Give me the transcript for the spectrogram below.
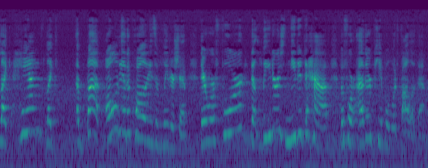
like hand, like above all of the other qualities of leadership, there were four that leaders needed to have before other people would follow them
